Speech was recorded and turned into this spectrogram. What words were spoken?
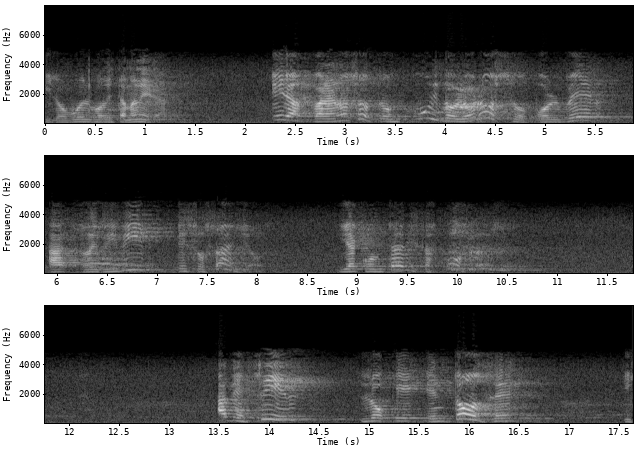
y lo vuelvo de esta manera, era para nosotros muy doloroso volver a revivir esos años y a contar esas cosas. A decir lo que entonces, y,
